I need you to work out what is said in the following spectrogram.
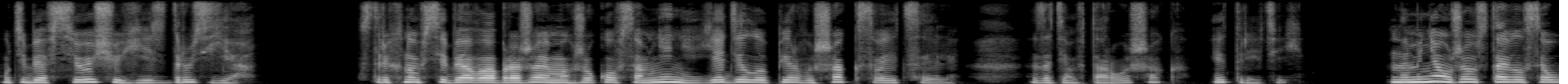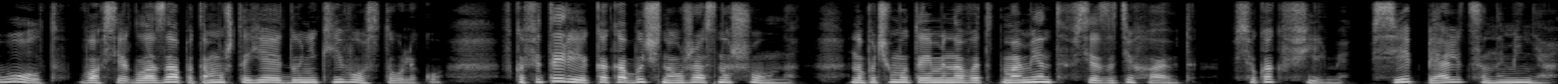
У тебя все еще есть друзья. Стряхнув себя воображаемых жуков сомнений, я делаю первый шаг к своей цели, затем второй шаг и третий. На меня уже уставился Уолт во все глаза, потому что я иду не к его столику. В кафетерии, как обычно, ужасно шумно. Но почему-то именно в этот момент все затихают. Все как в фильме. Все пялятся на меня.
